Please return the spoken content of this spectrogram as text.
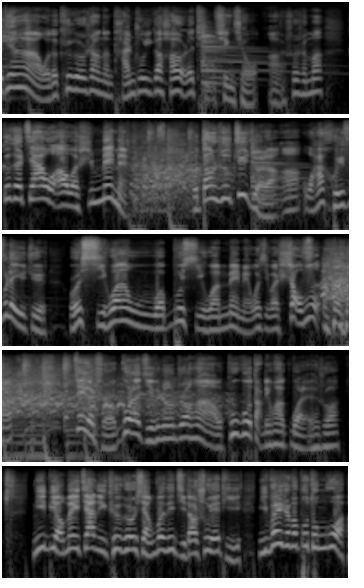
有一天啊，我的 QQ 上呢弹出一个好友的请请求啊，说什么哥哥加我啊，我是妹妹。我当时就拒绝了啊，我还回复了一句，我说喜欢我不喜欢妹妹，我喜欢少妇。这个时候过了几分钟之后哈，我姑姑打电话过来，她说你表妹加你 QQ 想问你几道数学题，你为什么不通过？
